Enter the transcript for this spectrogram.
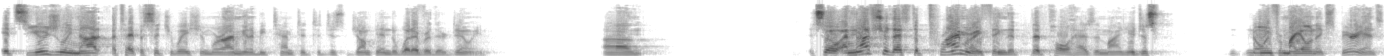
it's usually not a type of situation where I'm going to be tempted to just jump into whatever they're doing. Um, so I'm not sure that's the primary thing that, that Paul has in mind here, just knowing from my own experience,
